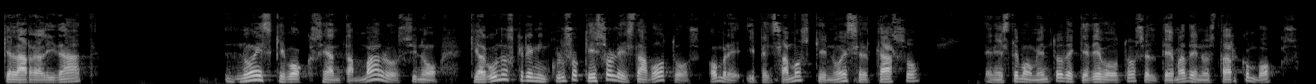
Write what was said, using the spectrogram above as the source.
que la realidad no es que Vox sean tan malos, sino que algunos creen incluso que eso les da votos. Hombre, y pensamos que no es el caso en este momento de que dé votos el tema de no estar con Vox.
